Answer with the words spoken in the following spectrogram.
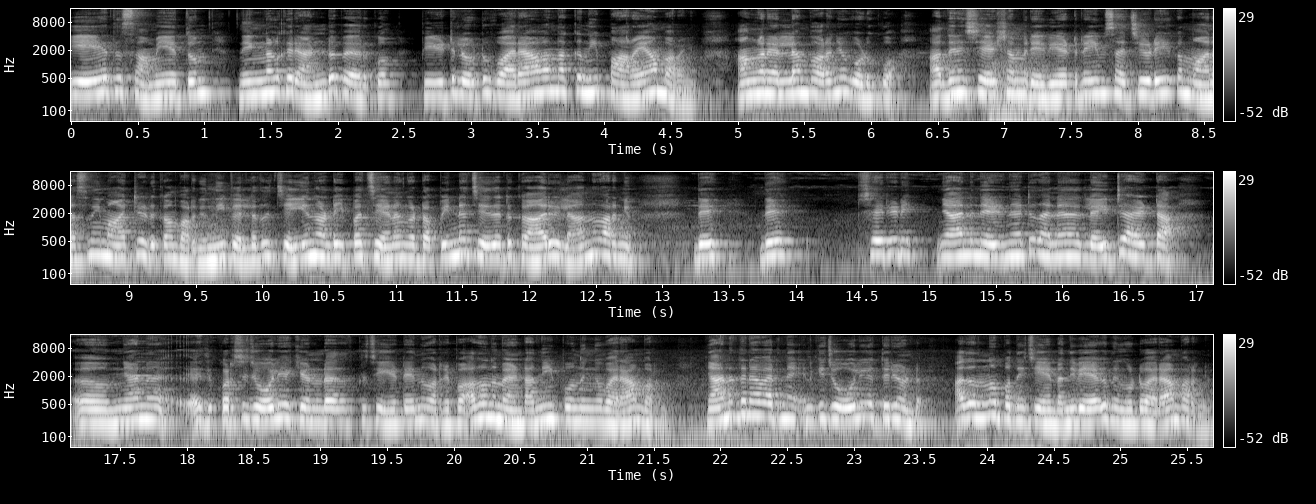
ഏത് സമയത്തും നിങ്ങൾക്ക് രണ്ടു പേർക്കും വീട്ടിലോട്ട് വരാമെന്നൊക്കെ നീ പറയാൻ പറഞ്ഞു. അങ്ങനെയെല്ലാം പറഞ്ഞു കൊടുക്കുക. അതിനുശേഷം രവിയേട്ടനെയും സച്ചിയുടെയും ഒക്കെ മനസ്സ് നീ മാറ്റിയെടുക്കാൻ പറഞ്ഞു. നീ വല്ലത് ചെയ്യുന്നുണ്ട്? ഇപ്പം ചെയ്യണം കേട്ടോ. പിന്നെ ചെയ്തിട്ട് കാര്യമില്ല എന്ന് പറഞ്ഞു. ദേ ദേ ശരിയടി. ഞാൻ ഇന്ന് എഴുന്നേറ്റ് തന്നെ ലേറ്റ് ആയിട്ടാ. ഞാൻ കുറച്ച് ജോലിയൊക്കെ ഉണ്ട് അതൊക്കെ ചെയ്യട്ടെ എന്ന് പറഞ്ഞപ്പോൾ അതൊന്നും വേണ്ട. നീ ഇപ്പോൾ നിങ്ങൾ വരാൻ പറഞ്ഞു. ഞാനെന്തിനാ വരുന്നത് എനിക്ക് ജോലി ഒത്തിരി ഉണ്ട്. അതൊന്നും ഇപ്പോൾ നീ ചെയ്യേണ്ട. നീ വേഗം ഇങ്ങോട്ട് വരാൻ പറഞ്ഞു.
